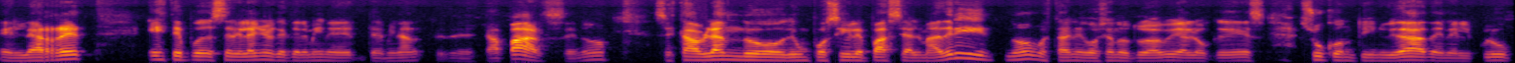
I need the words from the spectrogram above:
en la red este puede ser el año que termine terminar de ¿no? Se está hablando de un posible pase al Madrid, ¿no? Está negociando todavía lo que es su continuidad en el club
